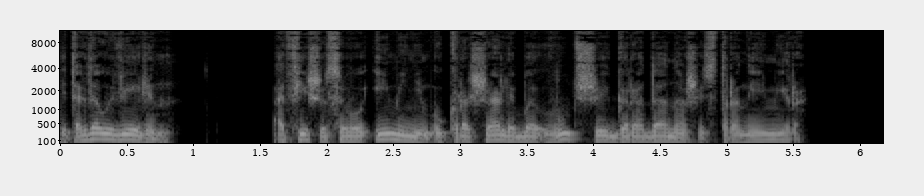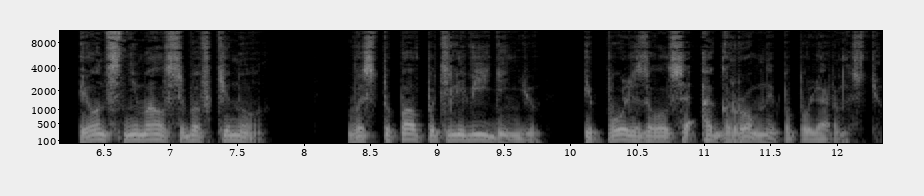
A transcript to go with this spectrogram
И тогда уверен, афиши с его именем украшали бы лучшие города нашей страны и мира. И он снимался бы в кино, выступал по телевидению и пользовался огромной популярностью.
